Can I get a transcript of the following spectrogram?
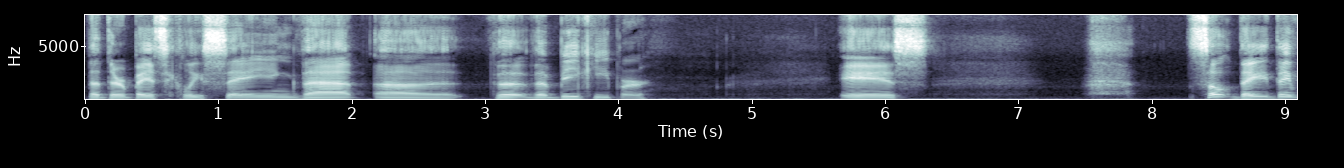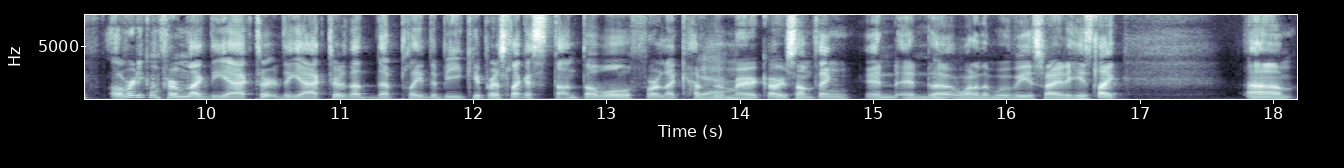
that they're basically saying that uh the the beekeeper is so they they've already confirmed like the actor the actor that, that played the beekeeper is like a stunt double for like Captain Yeah. America or something in in the one of the movies right he's like um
